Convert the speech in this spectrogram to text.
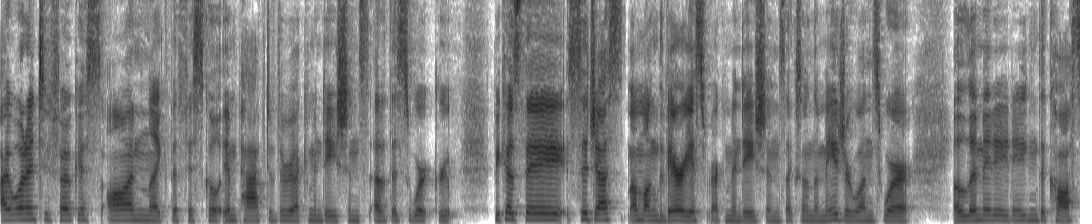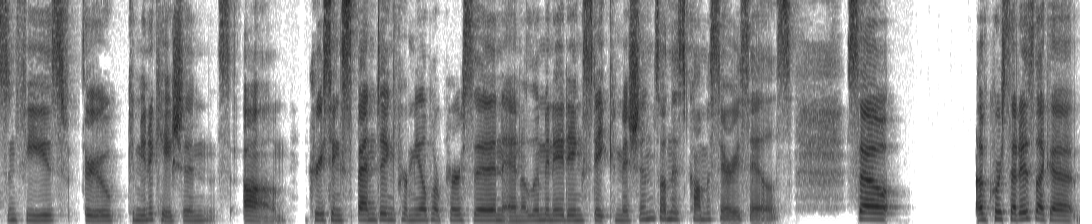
I wanted to focus on like the fiscal impact of the recommendations of this work group because they suggest among the various recommendations like some of the major ones were eliminating the costs and fees through communications um, increasing spending per meal per person and eliminating state commissions on this commissary sales. So of course that is like a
